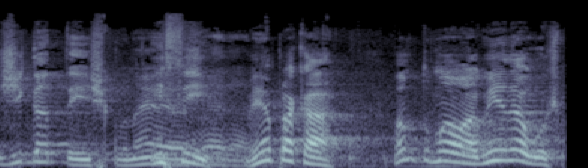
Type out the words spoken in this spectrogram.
gigantesco, né? Enfim, é venha para cá. Vamos tomar uma aguinha, né, Augusto?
